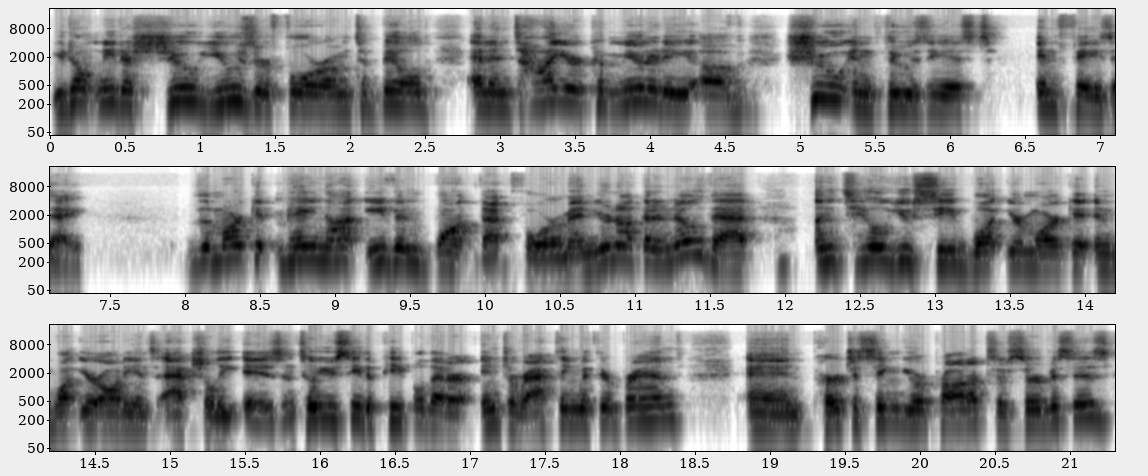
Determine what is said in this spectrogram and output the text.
You don't need a shoe user forum to build an entire community of shoe enthusiasts in phase A. The market may not even want that forum, and you're not going to know that until you see what your market and what your audience actually is, until you see the people that are interacting with your brand and purchasing your products or services.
